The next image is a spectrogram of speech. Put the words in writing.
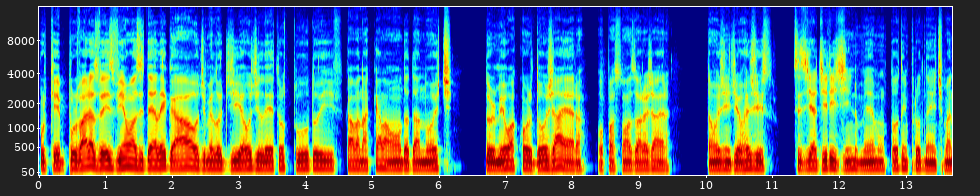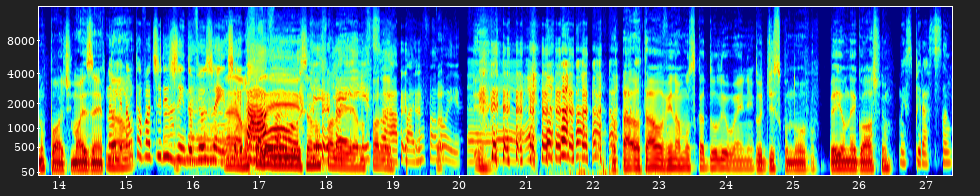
Porque por várias vezes vinham as ideias legais de melodia ou de letra ou tudo e ficava naquela onda da noite. Dormiu, acordou, já era. Ou passou umas horas, já era. Então hoje em dia eu registro. Esses dias dirigindo mesmo, todo imprudente, mas não pode. Um exemplo. Não, ele não tava dirigindo, viu, gente? É, ele eu não tava. falei isso, eu não Que falei, eu não isso, falei. rapaz, não falou isso. Eu tava, eu tava ouvindo a música do Lil Wayne, do disco novo. Veio um negócio. Uma inspiração.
